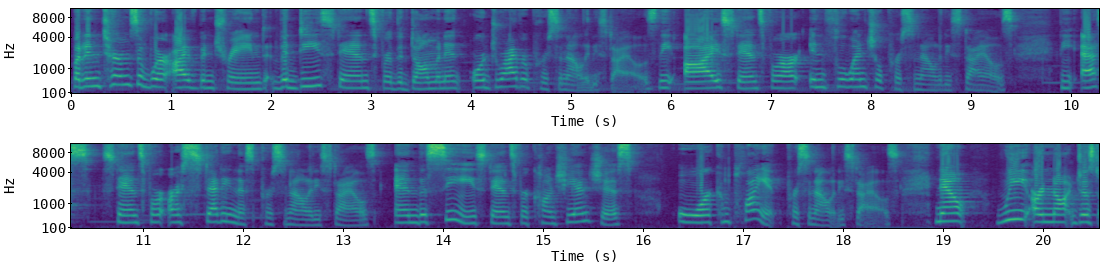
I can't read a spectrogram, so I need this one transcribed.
But in terms of where I've been trained, the D stands for the dominant or driver personality styles. The I stands for our influential personality styles. The S stands for our steadiness personality styles. And the C stands for conscientious or compliant personality styles. Now, we are not just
